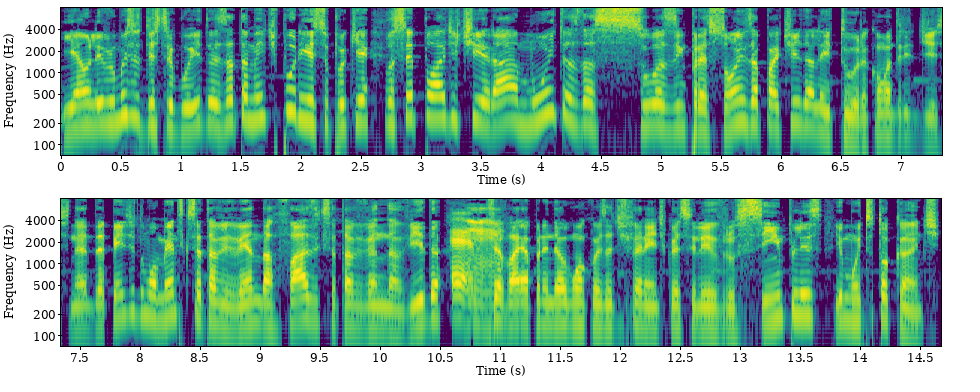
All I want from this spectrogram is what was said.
E é um livro muito distribuído exatamente por isso, porque você pode tirar muitas das suas impressões a partir da leitura, como a Adri disse, né? Depende do momento que você está vivendo, da fase que você está vivendo na vida. É. Você vai aprender alguma coisa diferente com esse livro simples e muito tocante.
